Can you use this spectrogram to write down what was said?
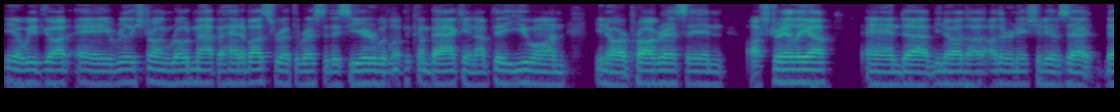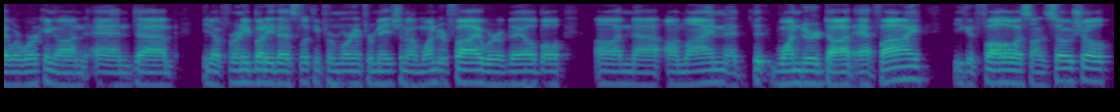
you know, we've got a really strong roadmap ahead of us throughout the rest of this year. Would love to come back and update you on, you know, our progress in Australia and uh, you know the other initiatives that that we're working on. And um, you know, for anybody that's looking for more information on WonderFi, we're available on uh, online at wonder.fi. You can follow us on social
